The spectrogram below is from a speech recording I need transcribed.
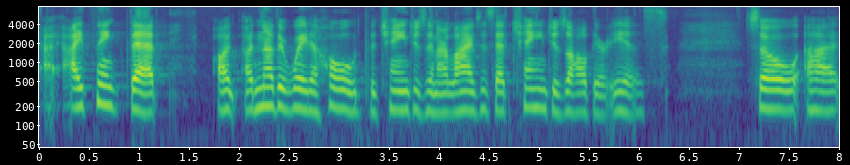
I, I think that another way to hold the changes in our lives is that change is all there is. So, uh,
